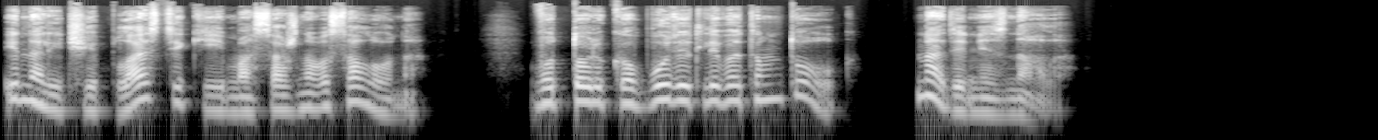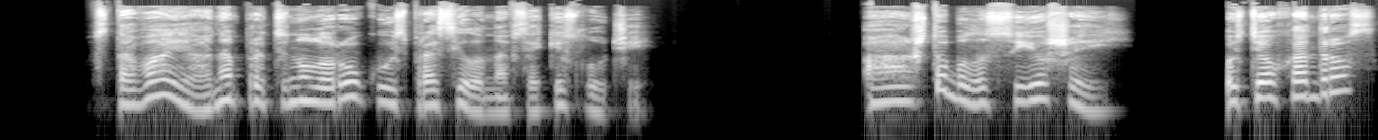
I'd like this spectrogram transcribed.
и наличие пластики, и массажного салона. Вот только будет ли в этом толк, Надя не знала. Вставая, она протянула руку и спросила на всякий случай. «А что было с ее шеей? Остеохондроз?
